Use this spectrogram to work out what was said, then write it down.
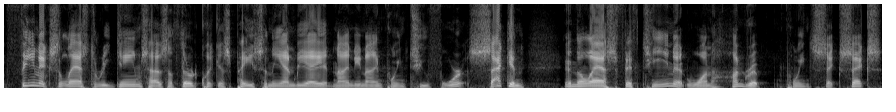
Phoenix, the last three games, has the third quickest pace in the NBA at 99.24. Second in the last 15 at 100.66.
